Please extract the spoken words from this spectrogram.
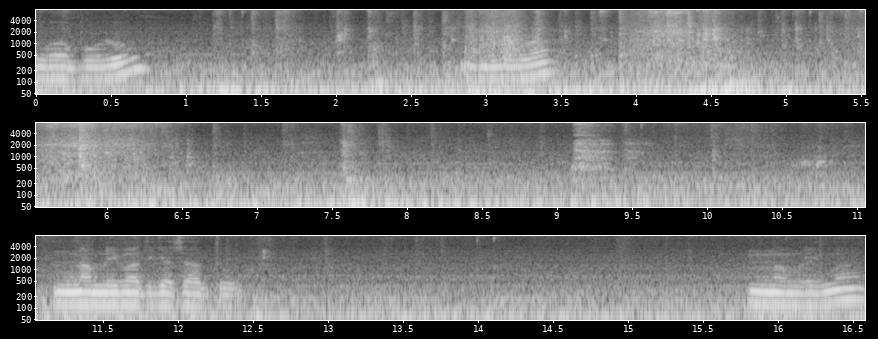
20 62 6531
